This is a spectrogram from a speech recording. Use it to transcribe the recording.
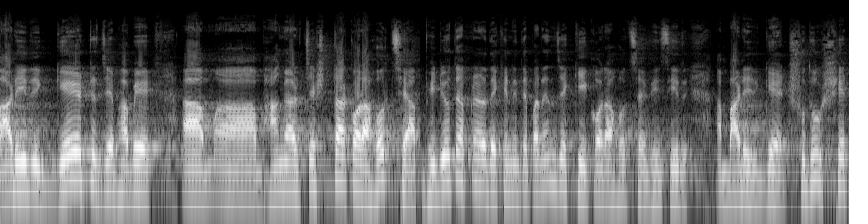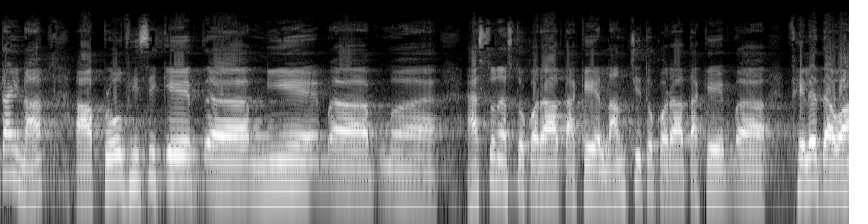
বাড়ির গেট যেভাবে ভাঙার চেষ্টা করা হচ্ছে ভিডিওতে আপনারা দেখে নিতে পারেন যে কি করা হচ্ছে ভিসির বাড়ির গেট। শুধু সেটাই না প্রো ভিসিকে নিয়ে আহ, করা তাকে লাঞ্ছিত করা তাকে ফেলে দেওয়া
